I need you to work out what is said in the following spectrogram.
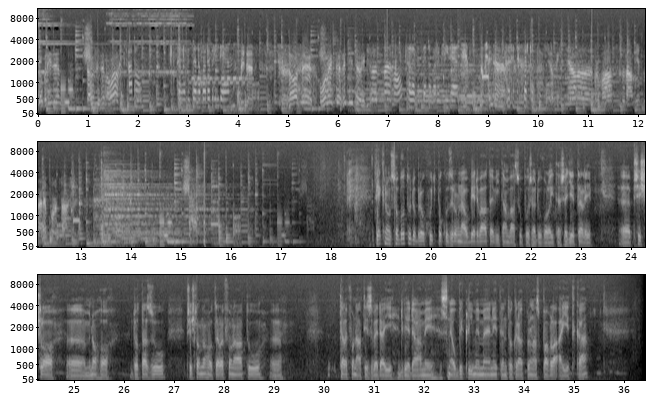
Dobrý den, televize Nova? Ano, televize Nova, dobrý den. Dobrý den. Zase, volejte řediteli. Televize Nova, dobrý den. Dobrý den. Tady dotaz. Já bych měl pro vás námět na reportáž. Pěknou sobotu, dobrou chuť, pokud zrovna obědváte, vítám vás u pořadu Volejte řediteli. Eh, Přišlo eh, mnoho dotazů, přišlo mnoho telefonátů, eh, Telefonáty zvedají dvě dámy s neobvyklými jmény, tentokrát pro nás Pavla a Jitka.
